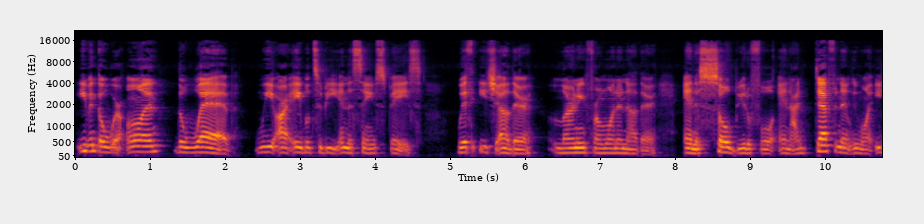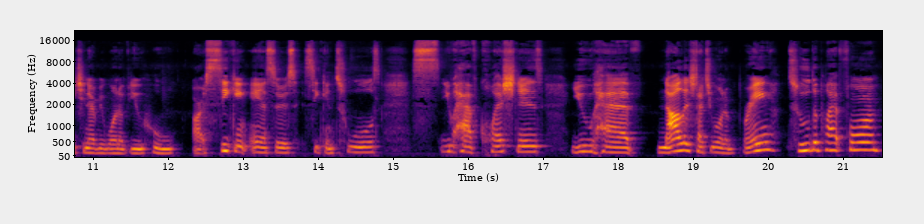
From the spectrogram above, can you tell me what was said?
Even though we're on the web, we are able to be in the same space with each other, learning from one another. And it's so beautiful. And I definitely want each and every one of you who are seeking answers, seeking tools, you have questions, you have knowledge that you want to bring to the platform,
